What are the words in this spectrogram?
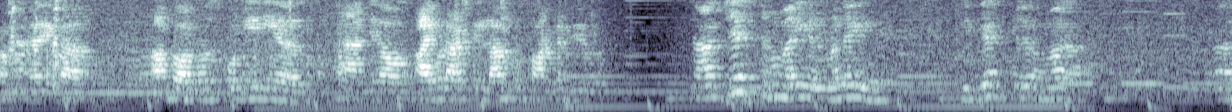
From America after almost 14 years and you know I would actually love to contribute. Largest हमारी अलमनाई है कि गेस्ट जो हमारा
